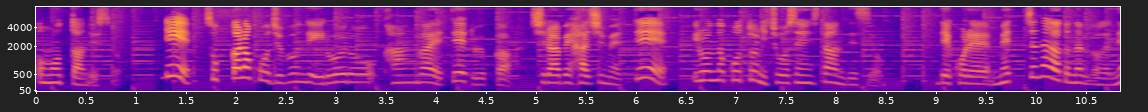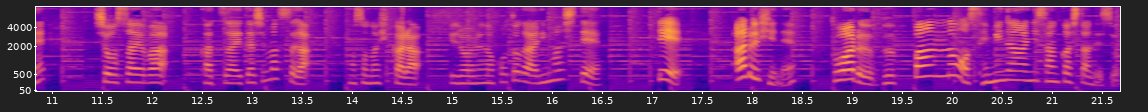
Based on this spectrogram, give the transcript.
思ったんですよ。で、そっからこう自分でいろいろ考えてというか調べ始めていろんなことに挑戦したんですよ。で、これめっちゃ長くなるのでね、詳細は割愛いたしますが、もうその日からいろいろなことがありまして、で、ある日ね、とある物販のセミナーに参加したんですよ。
